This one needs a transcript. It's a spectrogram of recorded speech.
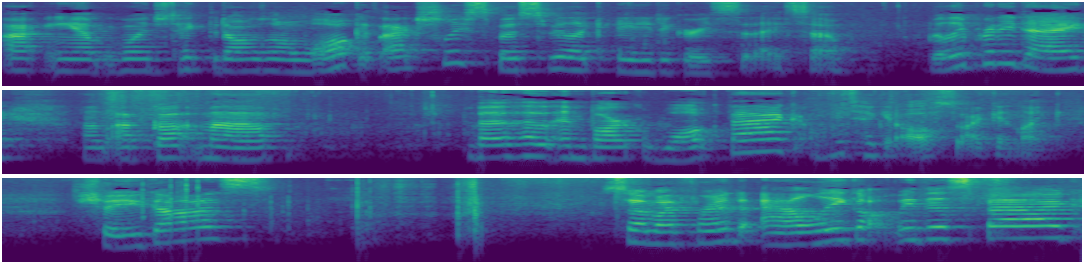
I am going to take the dogs on a walk. It's actually supposed to be like 80 degrees today, so really pretty day. Um, I've got my boho and bark walk bag. Let me take it off so I can like show you guys. So my friend Allie got me this bag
